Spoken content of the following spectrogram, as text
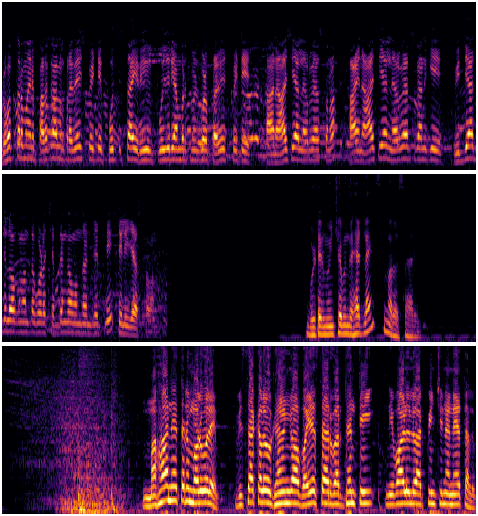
బృహత్తరమైన పథకాలను ప్రవేశపెట్టి పూర్తి స్థాయి రీ పూజ రియంబర్స్మెంట్ కూడా ప్రవేశపెట్టి ఆయన ఆశయాలు నెరవేరుస్తున్నాం ఆయన ఆశయాలు నెరవేర్చడానికి విద్యార్థి లోకమంతా కూడా సిద్ధంగా ఉందని చెప్పి తెలియజేస్తాం బులెటిన్ ముంచే ముందు హెడ్లైన్స్ మరోసారి. మహానేతను మరువలేం. విశాఖలో ఘనంగా వైఎస్ఆర్ వర్ధంతి నివాళులు అర్పించిన నేతలు.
